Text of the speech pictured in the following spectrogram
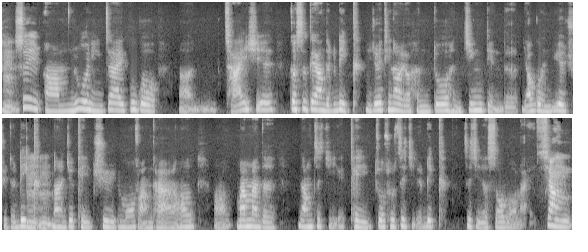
嗯，所以嗯，如果你在 Google 嗯查一些各式各样的 lick，你就会听到有很多很经典的摇滚乐曲的 lick，嗯嗯，然后你就可以去模仿它，然后啊，慢慢的让自己可以做出自己的 lick，自己的 solo 来。像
